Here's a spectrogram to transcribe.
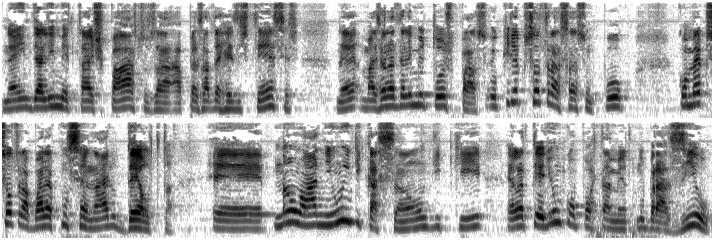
né, em delimitar espaços, a, apesar das resistências, né, mas ela delimitou espaço. Eu queria que o senhor traçasse um pouco como é que o senhor trabalha com o cenário Delta. É, não há nenhuma indicação de que ela teria um comportamento no Brasil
